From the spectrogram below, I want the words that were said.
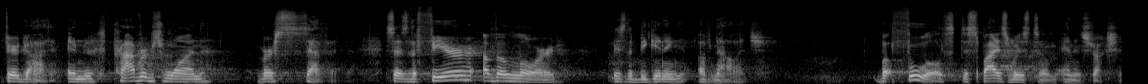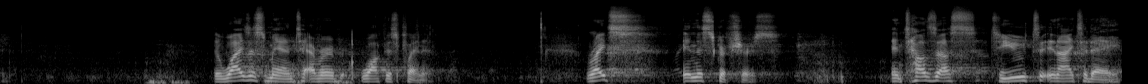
Fear God. In Proverbs 1, verse 7, says, The fear of the Lord is the beginning of knowledge but fools despise wisdom and instruction. The wisest man to ever walk this planet writes in the scriptures and tells us, to you and I today,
